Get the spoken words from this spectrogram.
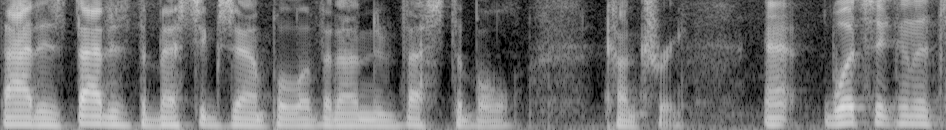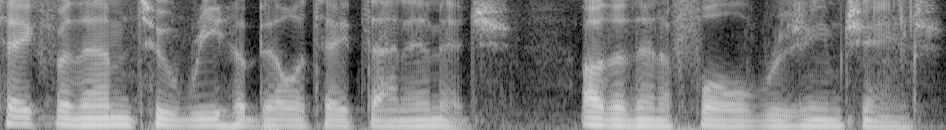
that is that is the best example of an uninvestable country. Uh, what's it going to take for them to rehabilitate that image, other than a full regime change?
